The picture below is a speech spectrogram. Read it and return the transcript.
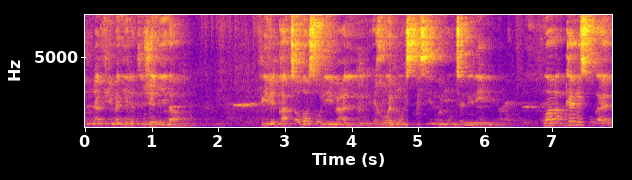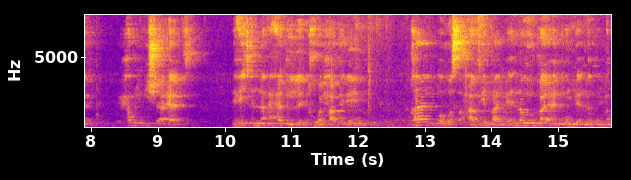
كنا في مدينة الجليلة. في لقاء تواصلي مع الإخوة المؤسسين والمؤتمرين وكان سؤال حول الإشاعات بحيث أن أحد الإخوة الحاضرين قال وهو صحفي قال بأنه يقال عنكم بأنكم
